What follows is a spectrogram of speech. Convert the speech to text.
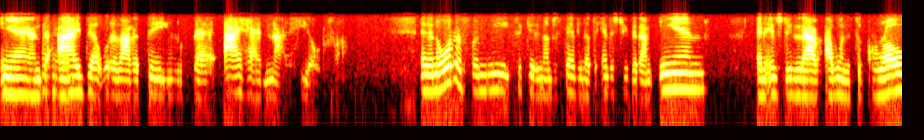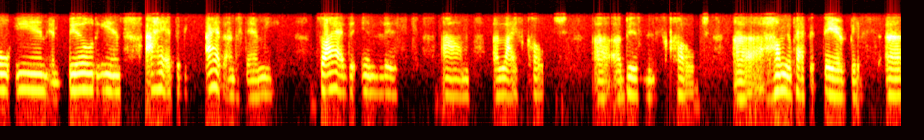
and mm-hmm. I dealt with a lot of things that I had not healed and in order for me to get an understanding of the industry that I'm in, an industry that I, I wanted to grow in and build in, I had to be I had to understand me. So I had to enlist um, a life coach, uh, a business coach, a homeopathic therapist, uh,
